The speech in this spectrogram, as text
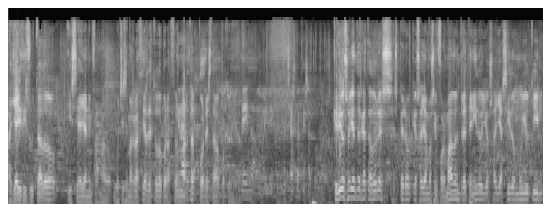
hayáis disfrutado y se hayan informado. Muchísimas gracias de todo corazón, Marta, por esta oportunidad. De nada, Muchas gracias a todos. Queridos oyentes gatadores, espero que os hayamos informado, entretenido y os haya sido muy útil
